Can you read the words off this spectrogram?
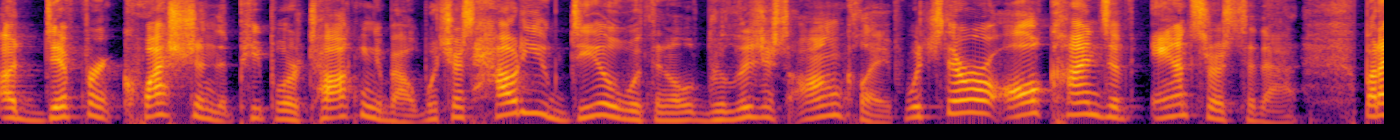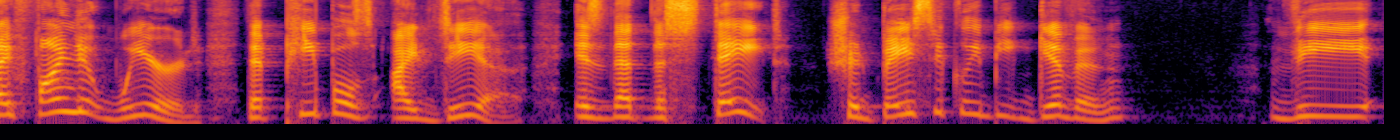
a different question that people are talking about, which is how do you deal with a religious enclave, which there are all kinds of answers to that. But I find it weird that people's idea is that the state should basically be given the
